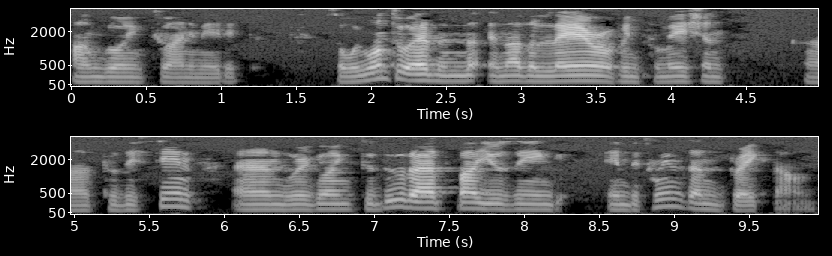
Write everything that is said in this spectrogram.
I'm going to animate it. So we want to add an, another layer of information uh, to this scene and we're going to do that by using in-betweens and breakdowns.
